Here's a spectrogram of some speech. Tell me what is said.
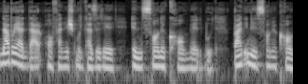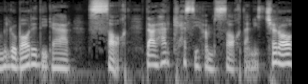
نباید در آفرینش منتظر انسان کامل بود. بعد این انسان کامل رو بار دیگر ساخت. در هر کسی هم ساختنی است. چرا؟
